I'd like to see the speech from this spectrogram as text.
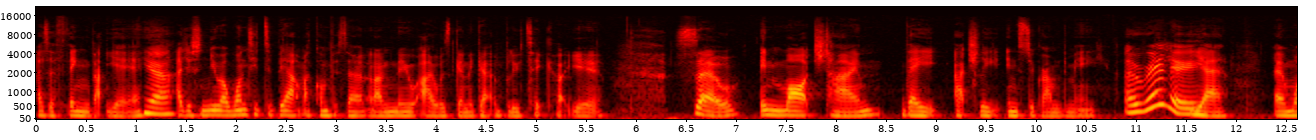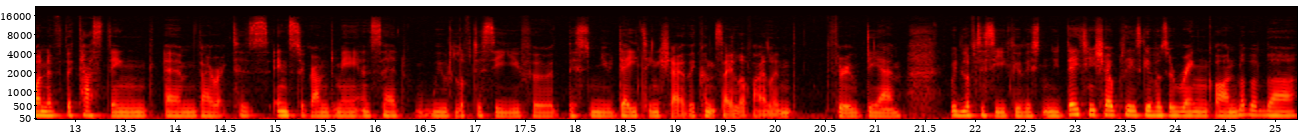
as a thing that year. Yeah. I just knew I wanted to be out of my comfort zone, and I knew I was going to get a blue tick that year. So in March time, they actually Instagrammed me. Oh, really? Yeah. And one of the casting um, directors Instagrammed me and said, We would love to see you for this new dating show. They couldn't say Love Island through DM. We'd love to see you through this new dating show. Please give us a ring on blah, blah, blah.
